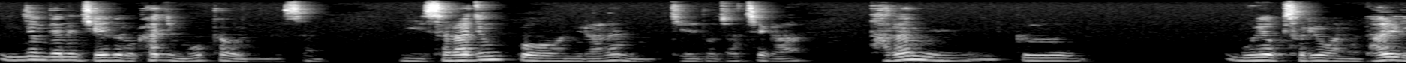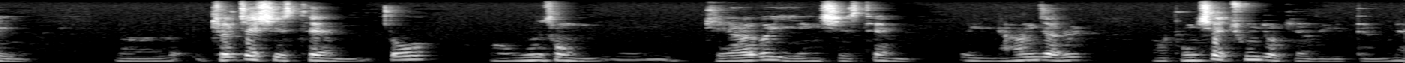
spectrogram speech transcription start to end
인정되는 제도로 가지 못하고 있는 것은 이 선화증권이라는 제도 자체가 다른 그 무역 서류와는 달리 어, 결제 시스템 또 어, 운송 계약의 이행 시스템의 양자를 어, 동시에 충족해야 되기 때문에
